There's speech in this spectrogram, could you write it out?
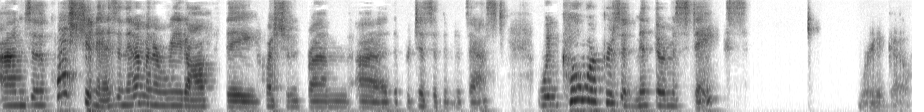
Um, so the question is, and then I'm going to read off the question from uh, the participant that's asked, when coworkers admit their mistakes, where to go?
